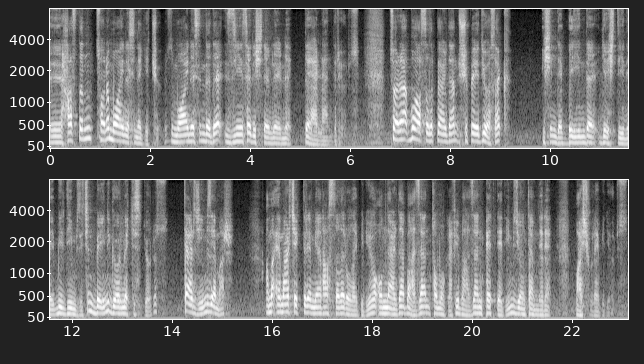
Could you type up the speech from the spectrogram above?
Ee, hastanın sonra muayenesine geçiyoruz. Muayenesinde de zihinsel işlevlerini değerlendiriyoruz. Sonra bu hastalıklardan şüphe ediyorsak işin de beyinde geçtiğini bildiğimiz için beyni görmek istiyoruz. Tercihimiz MR. Ama MR çektiremeyen hastalar olabiliyor. Onlar da bazen tomografi, bazen PET dediğimiz yöntemlere başvurabiliyoruz.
